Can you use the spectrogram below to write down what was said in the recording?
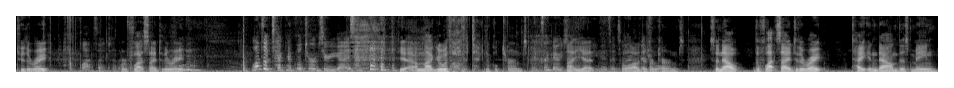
to the right. Flat side to the Or flat side to the right. Lots of technical terms here, you guys. yeah, I'm not good with all the technical terms. It's okay. Not yet. It's a lot of different terms. So now the flat side to the right, tighten down this main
